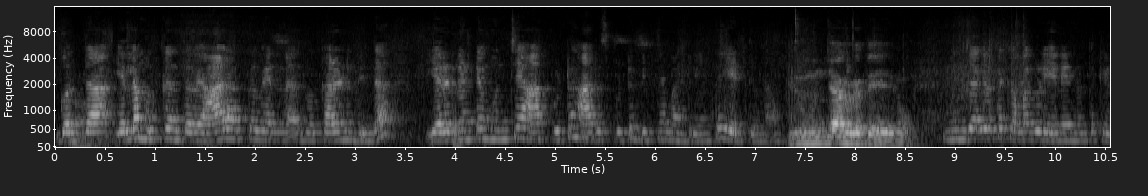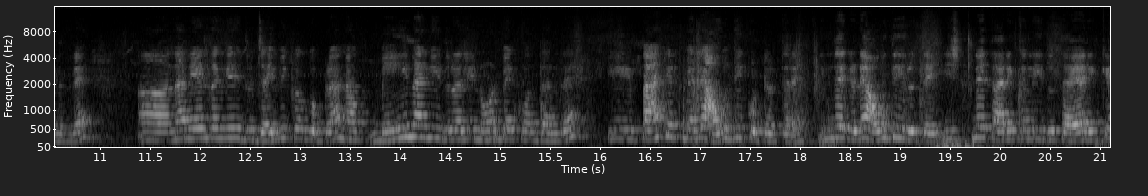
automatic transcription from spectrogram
ಗೊದ್ದ ಎಲ್ಲ ಮುತ್ಕಂತವೆ ಹಾಳಾಗ್ತವೆ ಅನ್ನೋದು ಕಾರಣದಿಂದ ಎರಡ್ ಗಂಟೆ ಮುಂಚೆ ಹಾಕ್ಬಿಟ್ಟು ಹಾರಿಸ್ಬಿಟ್ಟು ಬಿತ್ತನೆ ಮಾಡ್ರಿ ಅಂತ ಹೇಳ್ತೀವಿ ನಾವು. ಇದು ಮುಂಜಾಗ್ರತೆ ಏನು? ಮುಂಜಾಗ್ರತೆ ಕ್ರಮಗಳು ಏನೇನು ಅಂತ ಕೇಳಿದ್ರೆ ನಾನು ಹೇಳ್ದಂಗೆ ಇದು ಜೈವಿಕ ಗೊಬ್ಬರ ನಾವು ಮೇಯ್ನ್ ಆಗಿ ಇದರಲ್ಲಿ ನೋಡಬೇಕು ಅಂತಂದ್ರೆ ಈ ಪ್ಯಾಕೆಟ್ ಮೇಲೆ ಅವಧಿ ಕೊಟ್ಟಿರ್ತಾರೆ. ಹಿಂದೆಗಡೆ ಅವಧಿ ಇರುತ್ತೆ. ಇಷ್ಟನೇ ತಾರೀಕಲ್ಲಿ ಇದು ತಯಾರಿಕೆ,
